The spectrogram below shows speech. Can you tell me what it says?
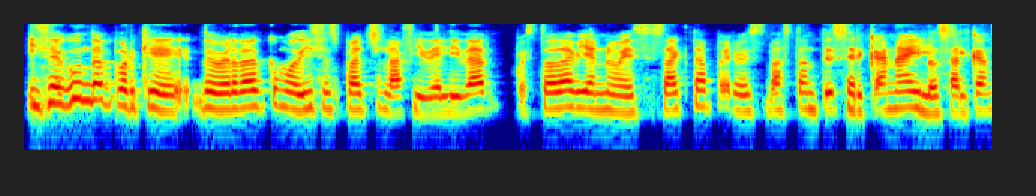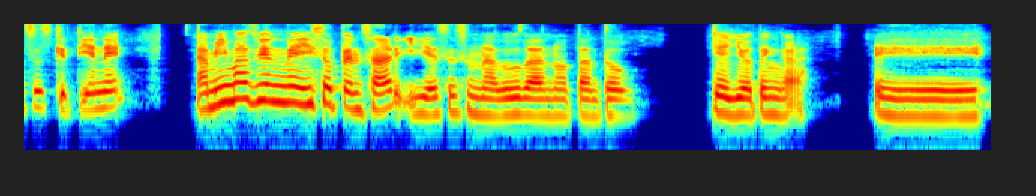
y segundo porque de verdad, como dices Patch, la fidelidad pues todavía no es exacta, pero es bastante cercana y los alcances que tiene, a mí más bien me hizo pensar, y esa es una duda, no tanto que yo tenga. Eh,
